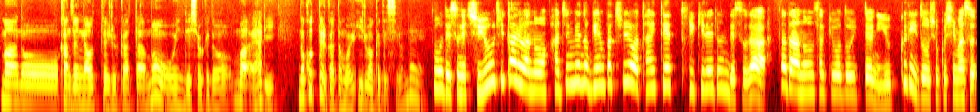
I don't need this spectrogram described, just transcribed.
まあ、あの完全に治っている方も多いんでしょうけど、まあ、やはり残っている方もいるわけですよね。そうですね。腫瘍自体はあの初めの原発腫瘍は大抵取り切れるんですが、ただあの先ほど言ったようにゆっくり増殖します。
